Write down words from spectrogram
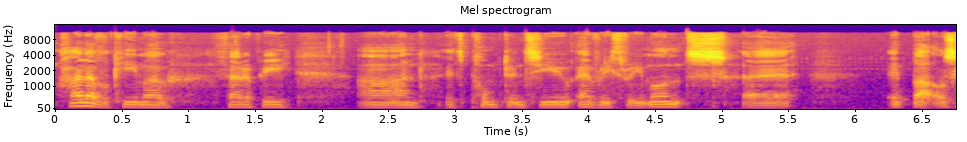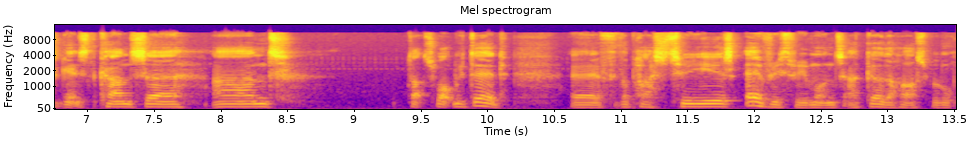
high level chemotherapy and it's pumped into you every three months. Uh, it battles against the cancer and that's what we did. Uh, for the past two years, every three months I'd go to the hospital,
